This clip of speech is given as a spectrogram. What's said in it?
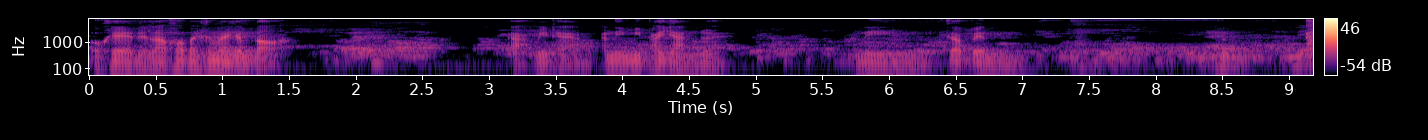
โอเค เดี๋ยวเราเข้าไปข้างในกันต่อ อะ มีแถม อันนี้มีพยันด้วย อันนี้ก็เป็น Liam,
